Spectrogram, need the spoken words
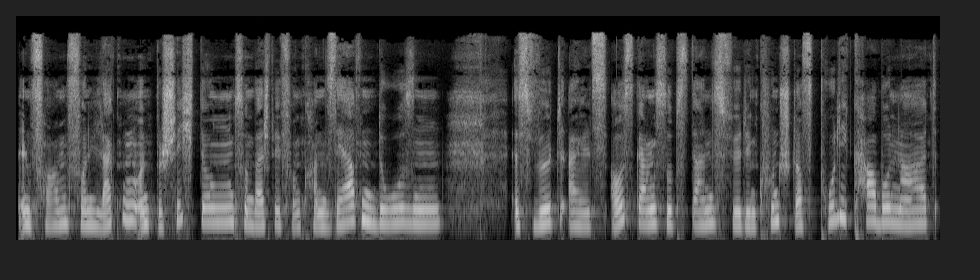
in Form von Lacken und Beschichtungen, zum Beispiel von Konservendosen. Es wird als Ausgangssubstanz für den Kunststoff Polycarbonat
